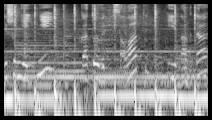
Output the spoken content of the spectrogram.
тишине дней готовит салаты и иногда.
